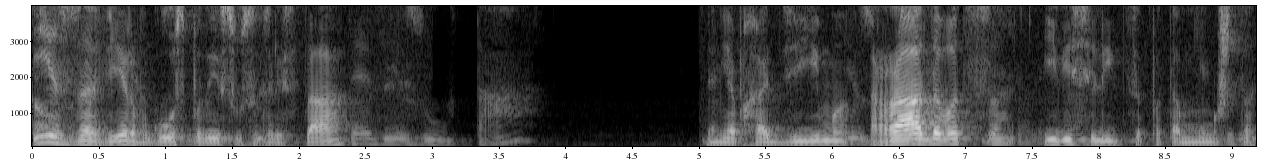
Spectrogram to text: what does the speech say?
из-за веры в Господа Иисуса Христа, необходимо радоваться и веселиться, потому что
